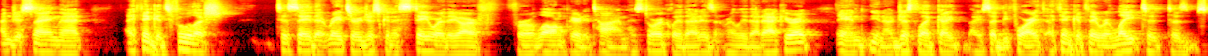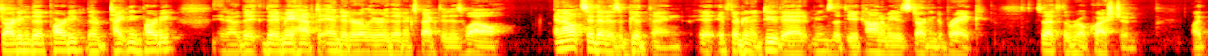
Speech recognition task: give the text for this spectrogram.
I'm just saying that I think it's foolish to say that rates are just going to stay where they are f- for a long period of time. Historically, that isn't really that accurate. And you know, just like I, I said before, I, I, think if they were late to, to starting the party, the tightening party, you know, they, they may have to end it earlier than expected as well. And I don't say that as a good thing. If they're going to do that, it means that the economy is starting to break. So that's the real question like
